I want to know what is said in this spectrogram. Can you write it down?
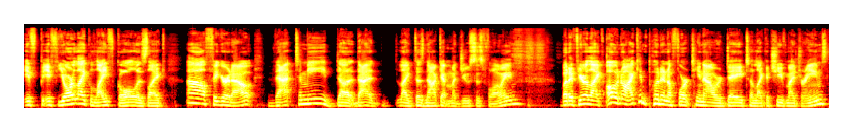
If if your like life goal is like oh, I'll figure it out, that to me do, that like does not get my juices flowing. But if you're like, oh no, I can put in a 14 hour day to like achieve my dreams,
